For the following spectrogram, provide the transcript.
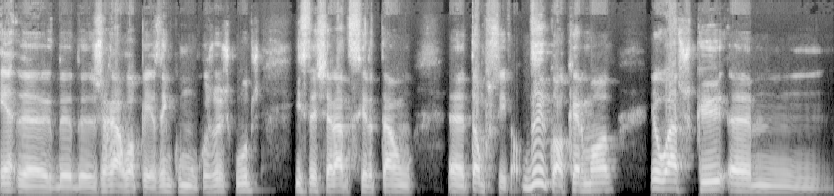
eh, de, de, de Gerard Lopes em comum com os dois clubes, isso deixará de ser tão, uh, tão possível. De qualquer modo, eu acho que um,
